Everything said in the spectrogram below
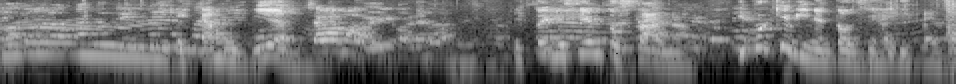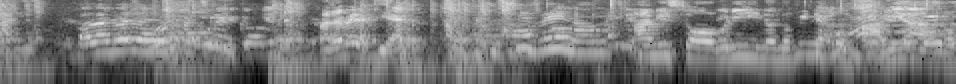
Mm, está muy bien. Estoy, me siento sana. ¿Y por qué vine entonces al dispensario? Para ver el ¿Para ver a quién? sobrino. A mis sobrinos, los vine a acompañar.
